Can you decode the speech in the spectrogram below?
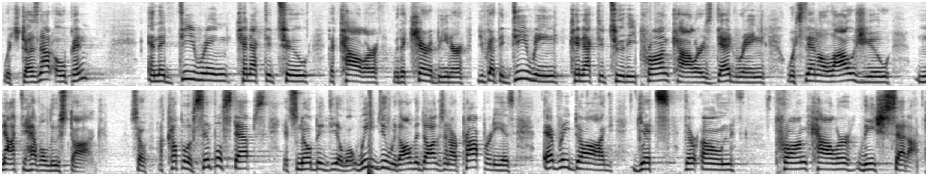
which does not open, and the D-ring connected to the collar with a carabiner. You've got the D-ring connected to the prong collar's dead ring, which then allows you not to have a loose dog. So a couple of simple steps, it's no big deal. What we do with all the dogs on our property is every dog gets their own prong collar leash setup.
